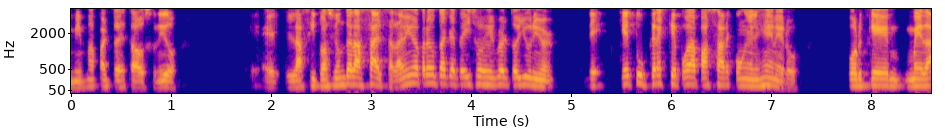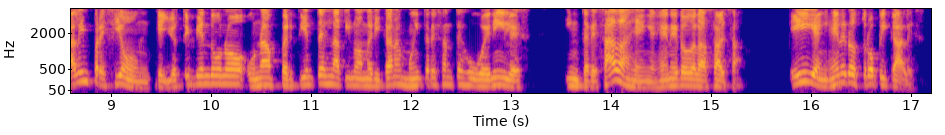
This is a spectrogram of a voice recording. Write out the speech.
misma parte de Estados Unidos. Eh, la situación de la salsa. La misma pregunta que te hizo Gilberto Jr., de qué tú crees que pueda pasar con el género. Porque me da la impresión que yo estoy viendo uno, unas vertientes latinoamericanas muy interesantes, juveniles, interesadas en el género de la salsa y en géneros tropicales.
